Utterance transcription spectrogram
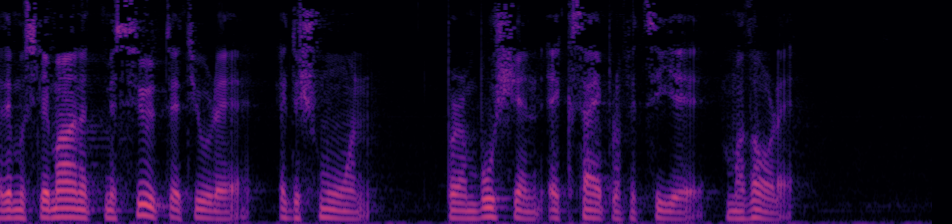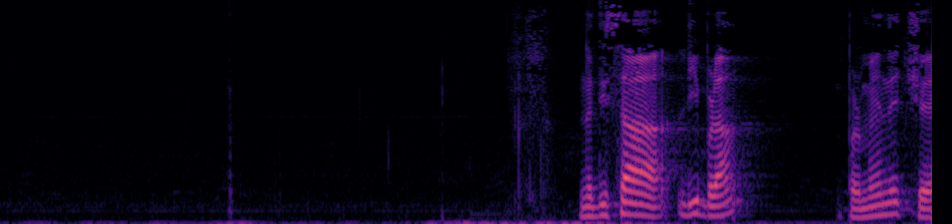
dhe muslimanët me sytë e tyre e dëshmuan përmbushjen e kësaj profecie madhore. Në disa libra përmendet që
